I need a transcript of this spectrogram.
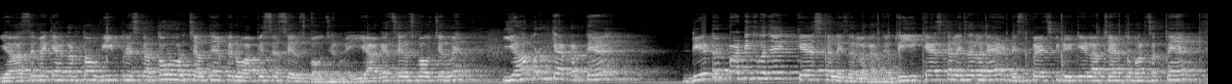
यहाँ से मैं क्या करता हूँ वी प्रेस करता हूँ और चलते हैं फिर वापस से सेल्स बाउचर में। ये आ गया सेल्स बाउचर में। यहाँ पर हम क्या करते हैं डेटर पार्टी के बजाय कैश का लेजर लगाते हैं। तो ये कैश का लेजर लगाया डिस्पैच की डिटेल आप चाहे तो भर सकते हैं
